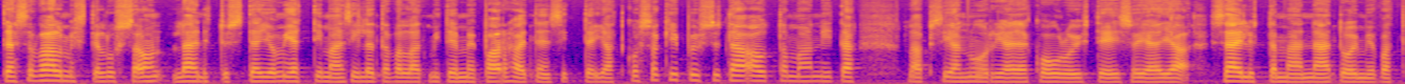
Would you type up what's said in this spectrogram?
tässä valmistelussa on lähdetty sitä jo miettimään sillä tavalla, että miten me parhaiten sitten jatkossakin pystytään auttamaan niitä lapsia, nuoria ja kouluyhteisöjä ja säilyttämään nämä toimivat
